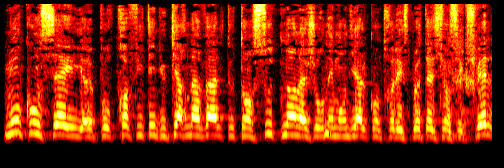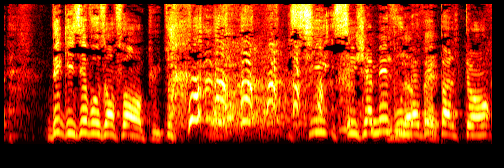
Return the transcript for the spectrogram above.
Mon conseil euh, pour profiter du carnaval tout en soutenant la journée mondiale contre l'exploitation sexuelle, déguisez vos enfants en pute. Si, si jamais vous n'avez pas le temps,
